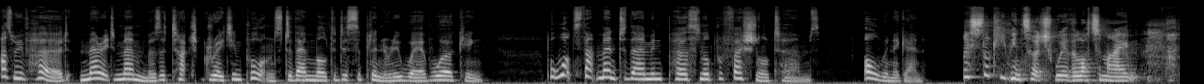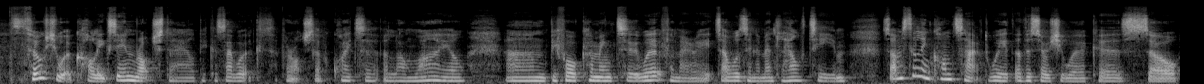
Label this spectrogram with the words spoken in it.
As we've heard, Merit members attach great importance to their multidisciplinary way of working. But what's that meant to them in personal professional terms? Alwyn again. I still keep in touch with a lot of my social work colleagues in Rochdale because I worked for Rochdale for quite a, a, long while. And before coming to work for Merit, I was in a mental health team. So I'm still in contact with other social workers. So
